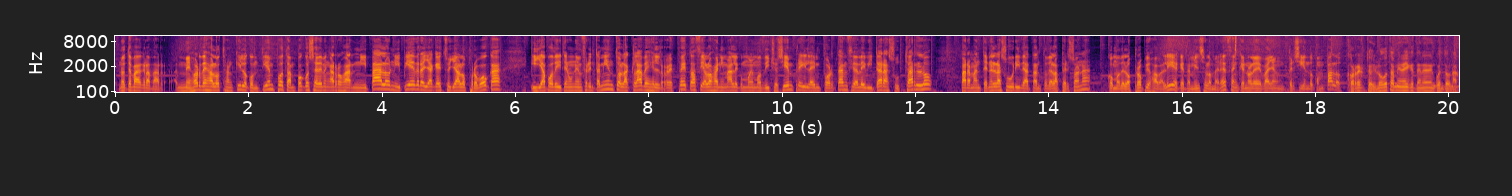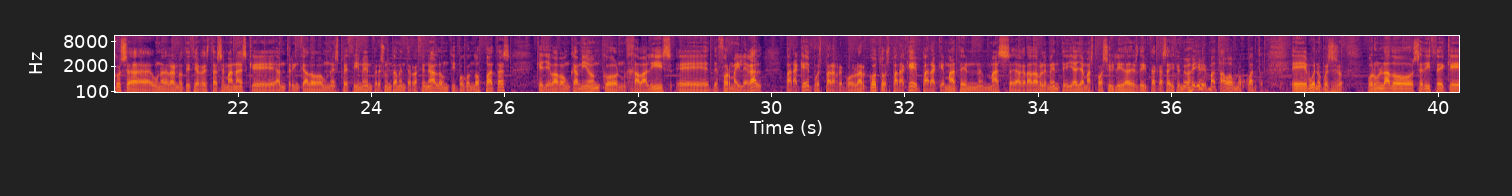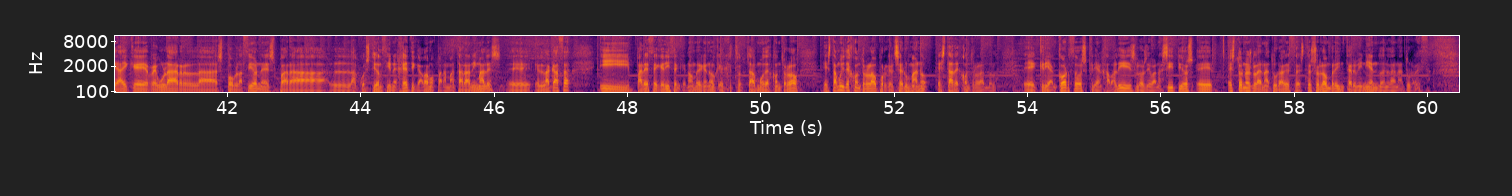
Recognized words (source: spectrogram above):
No te va a agradar. Mejor déjalos tranquilos con tiempo. Tampoco se deben arrojar ni palos ni piedras, ya que esto ya los provoca y ya podéis tener un enfrentamiento. La clave es el respeto hacia los animales, como hemos dicho siempre, y la importancia de evitar asustarlos para mantener la seguridad tanto de las personas como de los propios jabalíes, que también se lo merecen, que no les vayan persiguiendo con palos. Correcto, y luego también hay que tener en cuenta una cosa. Una de las noticias de esta semana es que han trincado a un espécimen presuntamente racional, a un tipo con dos patas, que llevaba un camión con jabalís eh, de forma ilegal. ¿Para qué? Pues para repoblar cotos. ¿Para qué? Para que maten más agradablemente y haya más posibilidades de irte a casa diciendo, oye, he matado a unos cuantos. Eh, bueno, pues eso. Por un lado se dice que hay que regular las poblaciones para la cuestión cinegética, vamos, para matar animales eh, en la caza. Y parece que dicen que no, hombre, que no, que esto está muy descontrolado. Está muy descontrolado porque el ser humano está descontrolándolo. Eh, crían corzos, crían jabalís, los llevan a sitios. Eh, esto no es la naturaleza, esto es el hombre interviniendo en la naturaleza.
